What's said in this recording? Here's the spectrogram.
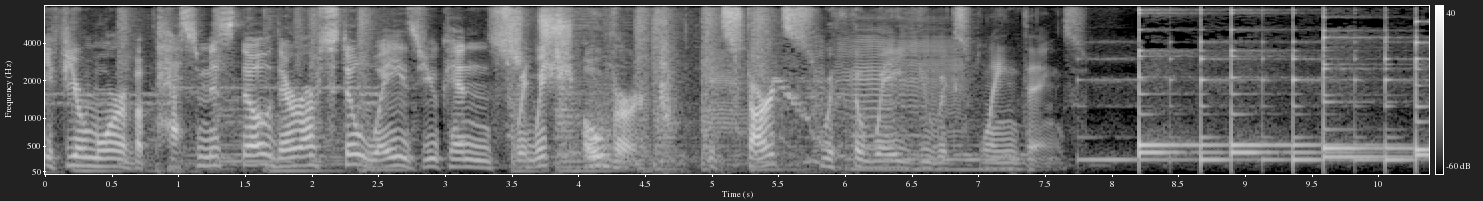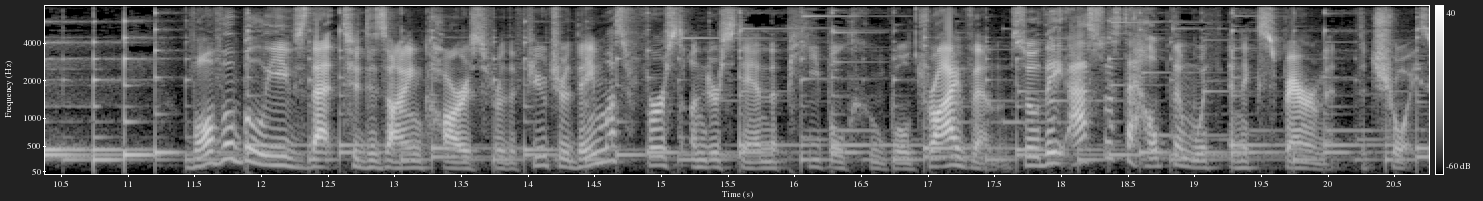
If you're more of a pessimist, though, there are still ways you can switch, switch over. It starts with the way you explain things. Volvo believes that to design cars for the future, they must first understand the people who will drive them. So they asked us to help them with an experiment, the choice.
